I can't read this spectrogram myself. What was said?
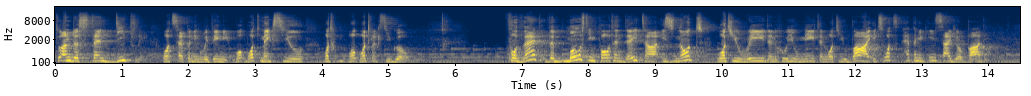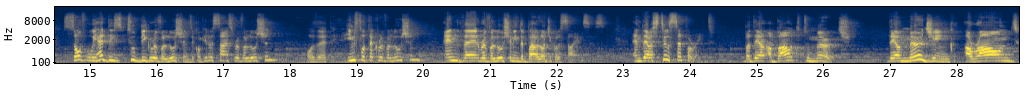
to understand deeply what's happening within you, what, what makes you, what, what, what makes you go. For that, the most important data is not what you read and who you meet and what you buy, it's what's happening inside your body. So we had these two big revolutions, the computer science revolution or the infotech revolution and the revolution in the biological sciences. And they are still separate, but they are about to merge. They are merging around,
